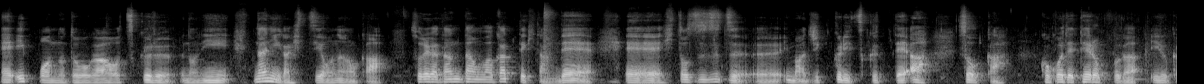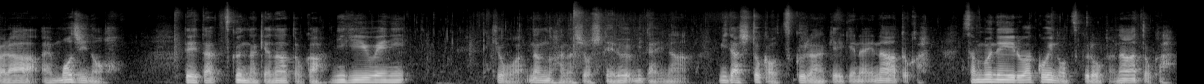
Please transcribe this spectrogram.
え一本の動画を作るのに何が必要なのか、それがだんだん分かってきたんで、えー、一つずつ、今じっくり作って、あ、そうか、ここでテロップがいるから、文字のデータ作んなきゃなとか、右上に今日は何の話をしてるみたいな見出しとかを作らなきゃいけないなとか、サムネイルはこういうのを作ろうかなとか、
